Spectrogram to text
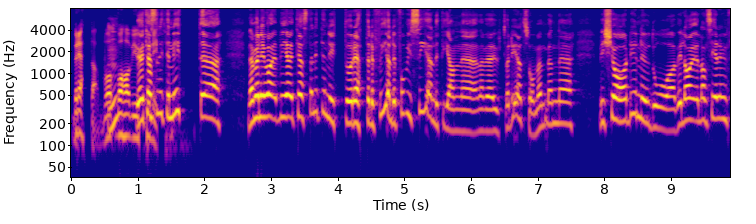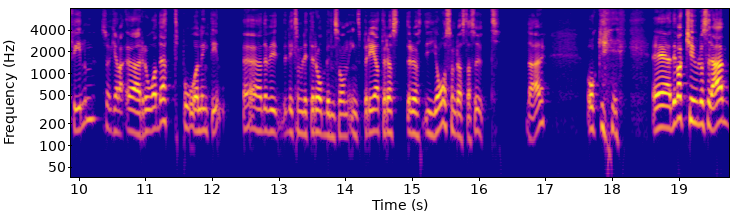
Berätta, vad, vad har vi har gjort ju för testat lite nytt. eh, nej, men var, vi har testat lite nytt och rättade fel. Det får vi se lite grann eh, när vi har utvärderat så. Men, men eh, vi körde ju nu då, vi la, lanserade en film som vi kallar Örådet på LinkedIn. eh, där vi liksom lite Robinson-inspirerat, röst, röst, det är jag som röstas ut där. Och eh, det var kul och sådär.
